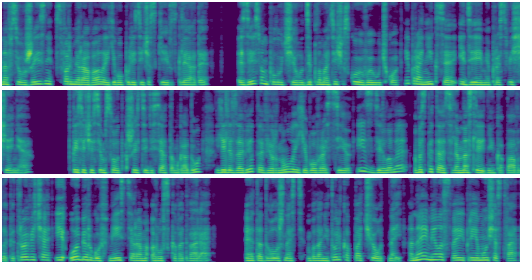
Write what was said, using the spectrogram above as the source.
на всю жизнь сформировало его политические взгляды. Здесь он получил дипломатическую выучку и проникся идеями просвещения. В 1760 году Елизавета вернула его в Россию и сделала воспитателем наследника Павла Петровича и обергофмейстером русского двора. Эта должность была не только почетной, она имела свои преимущества.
